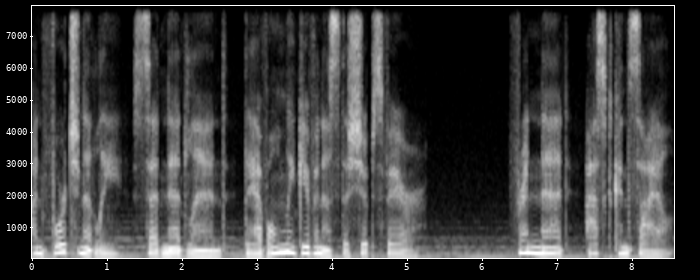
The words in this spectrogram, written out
Unfortunately, said Ned Land, they have only given us the ship's fare. Friend Ned, asked Conseil,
